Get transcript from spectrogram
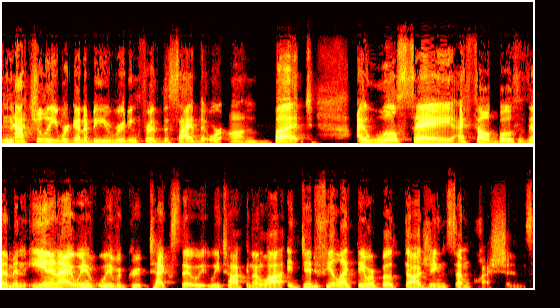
naturally we're going to be rooting for the side that we're on. But I will say I felt both of them, and Ian and I we have we have a group text that we we talking a lot. It did feel like they were both dodging some questions,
